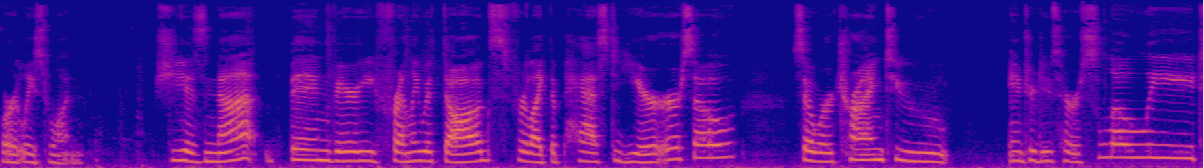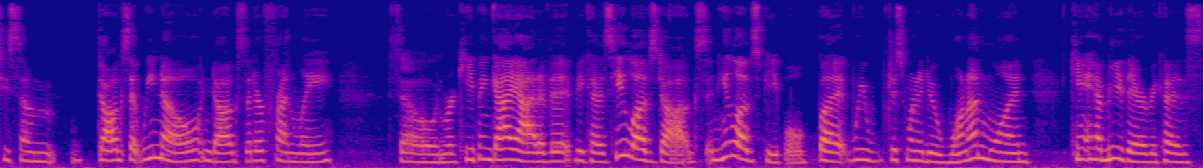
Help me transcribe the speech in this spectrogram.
or at least one. She has not been very friendly with dogs for like the past year or so. So we're trying to introduce her slowly to some dogs that we know and dogs that are friendly. So, and we're keeping Guy out of it because he loves dogs and he loves people, but we just want to do one on one. Can't have me there because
